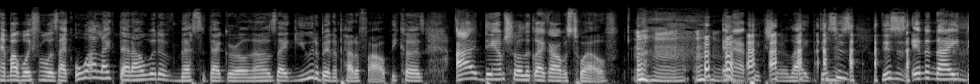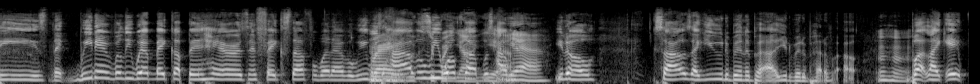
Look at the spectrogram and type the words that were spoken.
And my boyfriend was like, "Oh, I like that. I would have messed with that girl." And I was like, "You would have been a pedophile because I damn sure look like I was 12 mm-hmm, mm-hmm. in that picture. Like this is this is in the nineties. Like we didn't really wear makeup and hairs and fake stuff or whatever. We was Right. however we woke young, up was yeah. how Yeah. you know. So I was like, you'd have been a pe- you'd have been a pedophile. But like it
